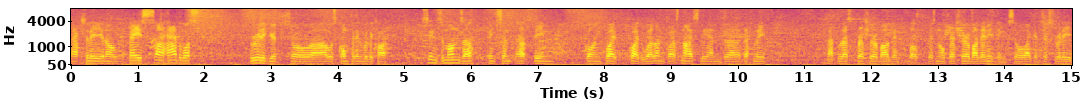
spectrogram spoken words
actually, you know, the pace I had was really good, so uh, I was confident with the car. Since Monza, things have been going quite quite well and quite nicely, and uh, definitely have less pressure about it. Well, there's no pressure about anything, so I can just really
